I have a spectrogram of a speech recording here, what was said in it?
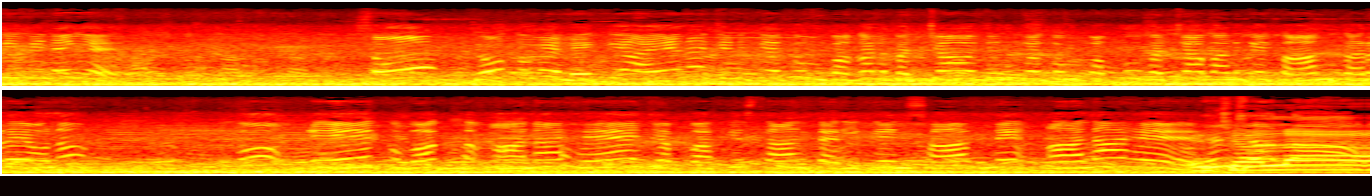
بھی نہیں ہے۔ سو جو تمہیں لے کے آئے ہیں نا زمانہ ہے جب پاکستان تحریک انصاف نے آنا ہے۔ انشاءاللہ۔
